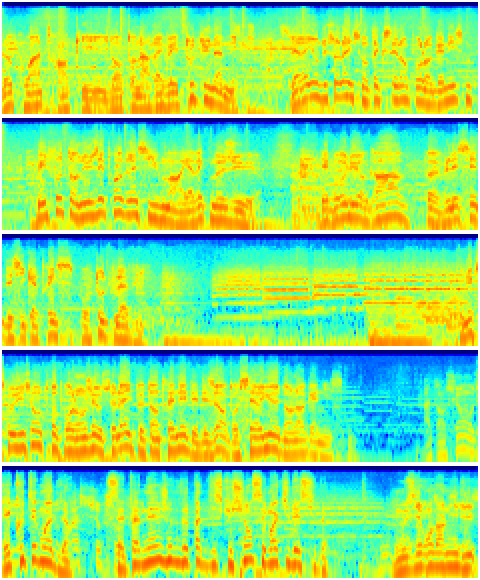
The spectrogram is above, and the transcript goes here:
le coin tranquille dont on a rêvé toute une année. Les rayons du soleil sont excellents pour l'organisme, mais il faut en user progressivement et avec mesure. Des brûlures graves peuvent laisser des cicatrices pour toute la vie. Une exposition trop prolongée au soleil peut entraîner des désordres sérieux dans l'organisme. Attention. Écoutez-moi bien. Cette année, je ne veux pas de discussion, c'est moi qui décide. Nous irons dans le midi.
